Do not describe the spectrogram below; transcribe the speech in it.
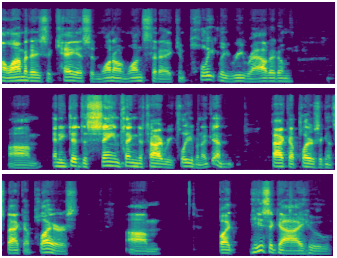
Olamide Zaccheaus in one on ones today, completely rerouted him. Um, and he did the same thing to Tyrie Cleveland. Again, backup players against backup players. Um, but he's a guy who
